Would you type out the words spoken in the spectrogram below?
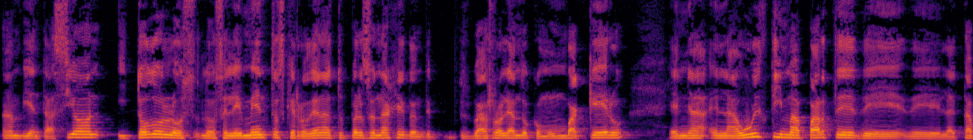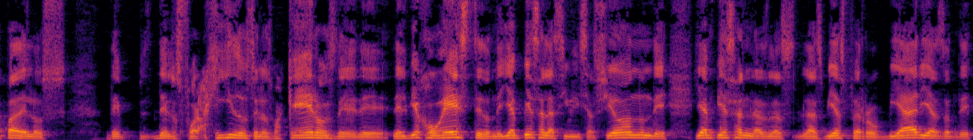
ambientación y todos los, elementos que rodean a tu personaje, donde pues, vas roleando como un vaquero, en la, última parte de, la etapa de los, de, los forajidos, de los vaqueros, del viejo oeste, donde ya empieza la civilización, donde ya empiezan las, vías ferroviarias, donde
